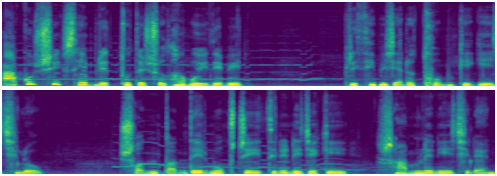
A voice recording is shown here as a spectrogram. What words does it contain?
আকস্মিক সেই মৃত্যুতে সুধাময়ী দেবীর পৃথিবী যেন থমকে গিয়েছিল। সন্তানদের মুখ চেয়ে তিনি নিজেকে সামলে নিয়েছিলেন।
